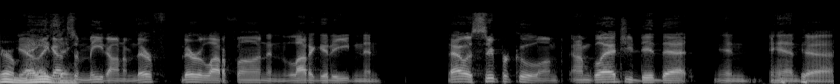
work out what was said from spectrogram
They're Yeah, they got some meat on them. They're they're a lot of fun and a lot of good eating, and that was super cool. I'm I'm glad you did that, and and uh,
